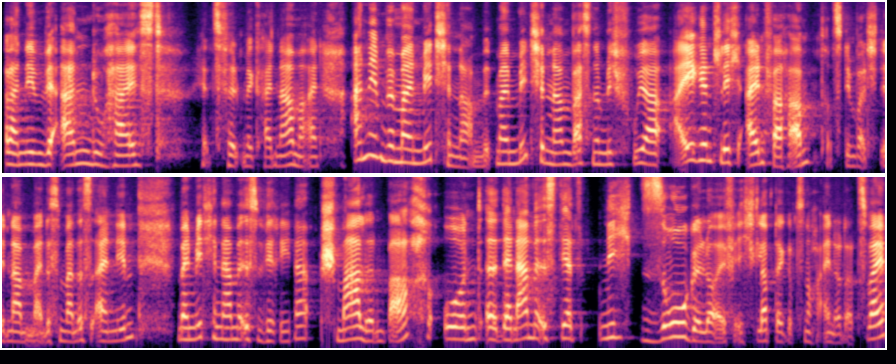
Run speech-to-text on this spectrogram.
Aber nehmen wir an, du heißt Jetzt fällt mir kein Name ein. Annehmen wir meinen Mädchennamen. Mit meinem Mädchennamen war es nämlich früher eigentlich einfacher. Trotzdem wollte ich den Namen meines Mannes einnehmen. Mein Mädchenname ist Verena Schmalenbach und äh, der Name ist jetzt nicht so geläufig. Ich glaube, da gibt's noch ein oder zwei.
